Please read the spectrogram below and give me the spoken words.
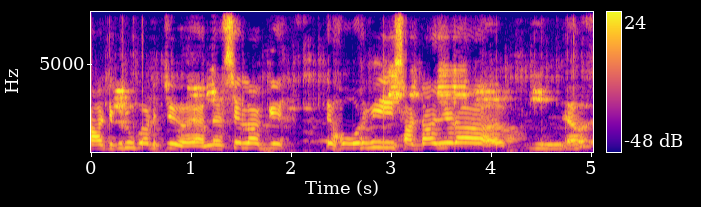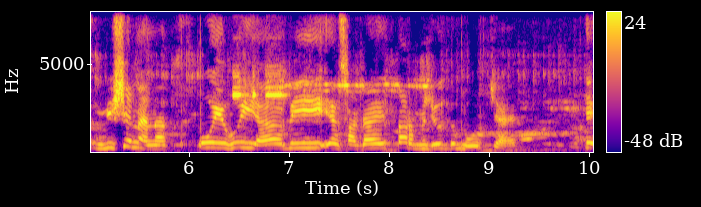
ਆਟਗਰੂਗੜ ਚ ਐਨਐਸਏ ਲੱਗ ਗਏ ਤੇ ਹੋਰ ਵੀ ਸਾਡਾ ਜਿਹੜਾ ਮਿਸ਼ਨ ਹੈ ਨਾ, ਉਹ ਇਹੋ ਹੀ ਆ ਵੀ ਇਹ ਸਾਡਾ ਇਹ ਧਰਮ ਯੁੱਧ ਮੋਰਚਾ ਹੈ। ਤੇ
